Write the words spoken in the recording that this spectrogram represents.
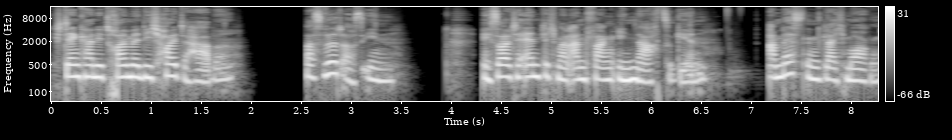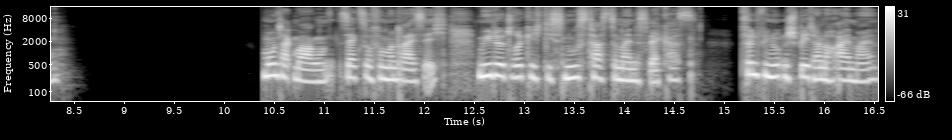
Ich denke an die Träume, die ich heute habe. Was wird aus ihnen? Ich sollte endlich mal anfangen, ihnen nachzugehen. Am besten gleich morgen. Montagmorgen, 6.35 Uhr. Müde drücke ich die Snooze-Taste meines Weckers. Fünf Minuten später noch einmal.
